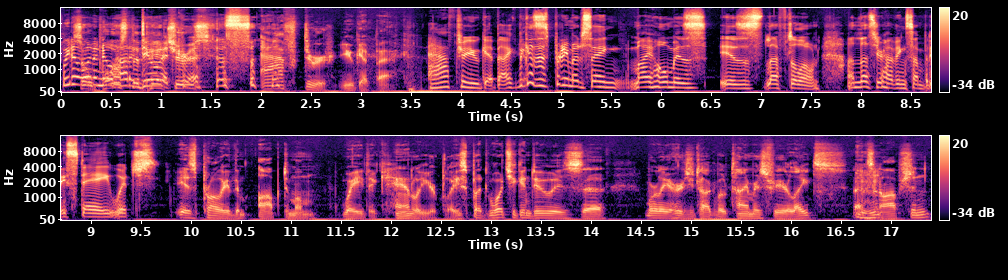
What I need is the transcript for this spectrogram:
We don't so wanna know how to do it, Chris. after you get back. After you get back, because it's pretty much saying my home is is left alone, unless you're having somebody stay, which Is probably the optimum way to handle your place. But what you can do is, uh, Morley, I heard you talk about timers for your lights. That's an option.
